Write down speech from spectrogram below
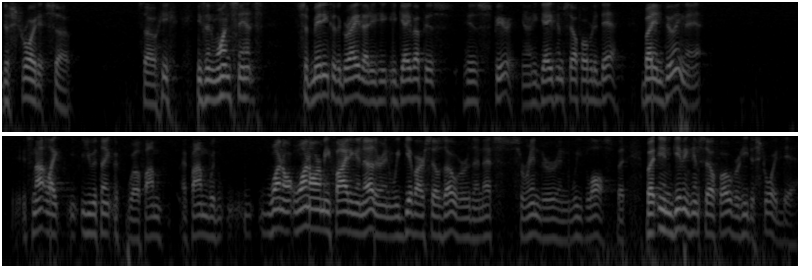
destroyed it so. So he, he's in one sense submitting to the grave that he, he gave up his his spirit. You know, he gave himself over to death. But in doing that, it's not like you would think, well, if I'm if I'm with one one army fighting another and we give ourselves over, then that's surrender and we've lost. But but in giving himself over, he destroyed death.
